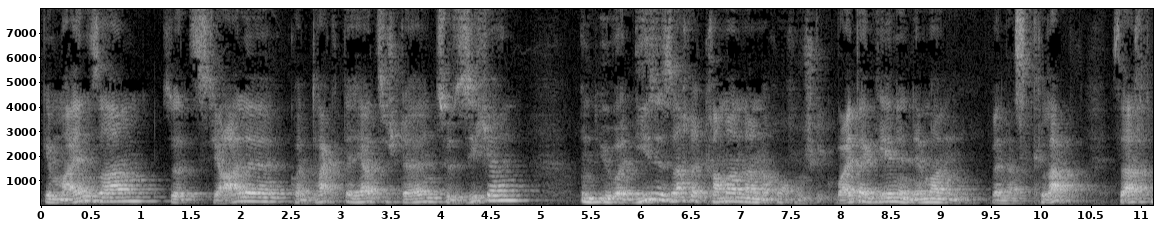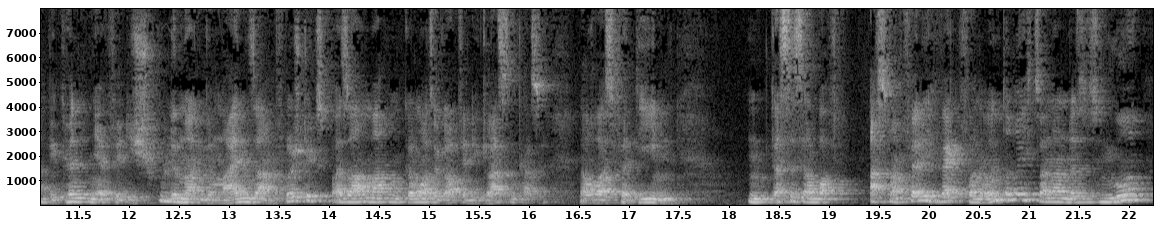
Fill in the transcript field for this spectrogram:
gemeinsam soziale Kontakte herzustellen, zu sichern. Und über diese Sache kann man dann noch ein Stück weitergehen, indem man, wenn das klappt, sagt, wir könnten ja für die Schule mal einen gemeinsamen Frühstücksbasar machen, können wir sogar für die Klassenkasse noch was verdienen. Und das ist aber erstmal völlig weg von Unterricht, sondern das ist nur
